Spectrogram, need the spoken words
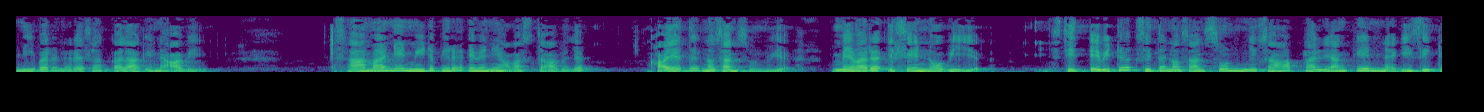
නීවරණ රැසක් ගලාගෙන ආවේ. සාමාන්‍යයෙන් මීට පෙර එවැනි අවස්ථාවල කයද නොසන්සුන් විය. මෙවර එසේ නොවිය. එවිට සිත නොසන්සුන් නිසා පල්යන්කේ නැගී සිට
